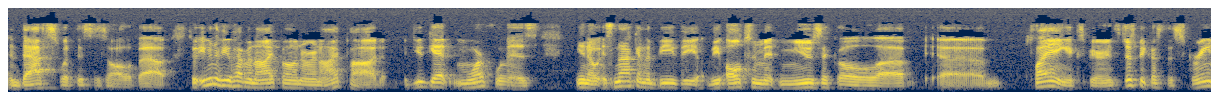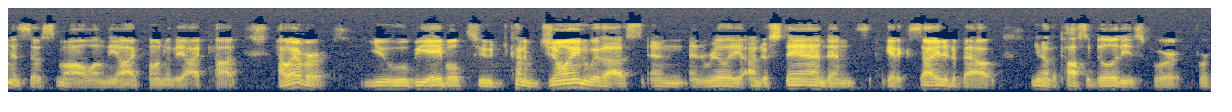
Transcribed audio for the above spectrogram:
And that's what this is all about. So even if you have an iPhone or an iPod, if you get MorphWiz, you know, it's not going to be the, the ultimate musical, uh, uh, playing experience just because the screen is so small on the iPhone or the iPod. However, you will be able to kind of join with us and, and really understand and get excited about you know the possibilities for for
